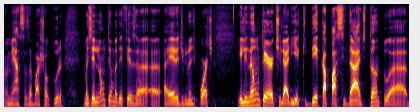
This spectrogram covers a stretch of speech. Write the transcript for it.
ameaças a baixa altura, mas ele não tem uma defesa ah, aérea de grande porte. Ele não tem artilharia que dê capacidade, tanto, uh,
